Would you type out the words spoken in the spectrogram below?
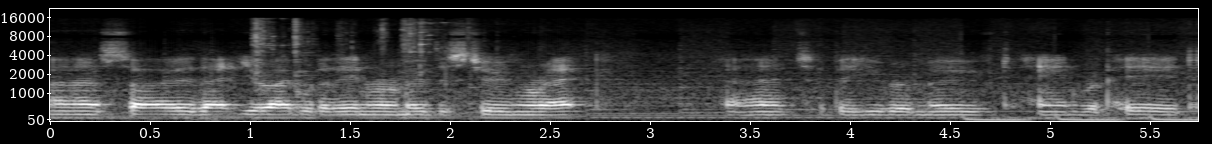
uh, so that you're able to then remove the steering rack uh, to be removed and repaired.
